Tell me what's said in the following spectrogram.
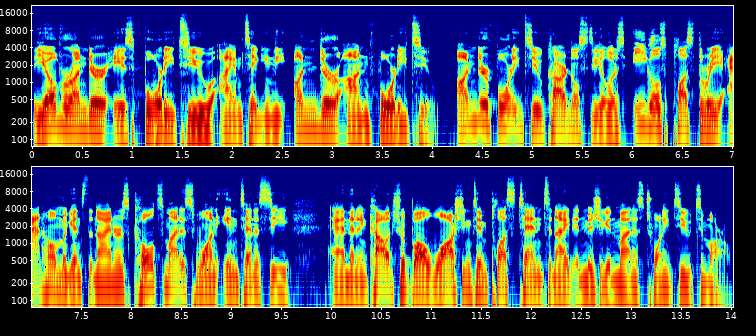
The over under is 42. I am taking the under on 42. Under 42 Cardinals Steelers, Eagles plus 3 at home against the Niners, Colts minus 1 in Tennessee, and then in college football, Washington plus 10 tonight and Michigan minus 22 tomorrow.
